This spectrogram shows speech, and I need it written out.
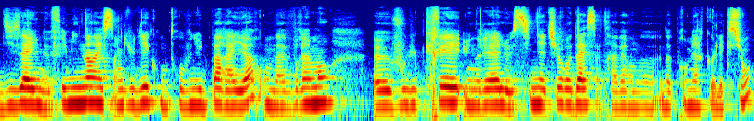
designs féminins et singuliers qu'on trouve nulle part ailleurs. On a vraiment euh, voulu créer une réelle signature audace à travers notre première collection.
